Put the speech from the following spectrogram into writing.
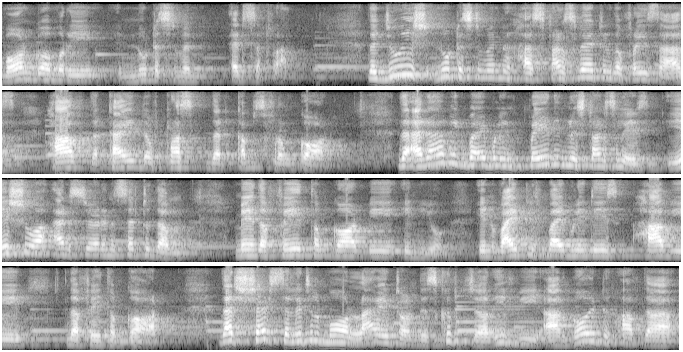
Montgomery New Testament, etc. The Jewish New Testament has translated the phrase as have the kind of trust that comes from God. The Aramaic Bible in plain English translates, Yeshua answered and said to them, May the faith of God be in you. In Wycliffe Bible it is, Have ye the faith of God. That sheds a little more light on the scripture. If we are going to have the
